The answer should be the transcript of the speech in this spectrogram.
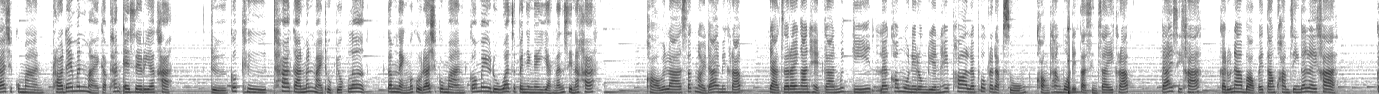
ราชกุมาร เพราะได้มั่นหมายกับท่านเอเซเรียค่ะ หรือก็คือถ้าการมั่นหมายถูกยกเลิกตำแหน่งมกุฎราชกุมารก็ไม่รู้ว่าจะเป็นยังไงอย่างนั้นสินะคะ ขอเวลาสักหน่อยได้ไหมครับ อยากจะรายงานเหตุการณ์เมื่อกี้ และข้อมูลในโรงเรียนให้พ่อและพวกระดับสูงของทางโบสถ์ได้ตัดสินใจครับ ได้สิคะ กรุณาบอกไปตามความจริงได้เลยค่ะ ก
